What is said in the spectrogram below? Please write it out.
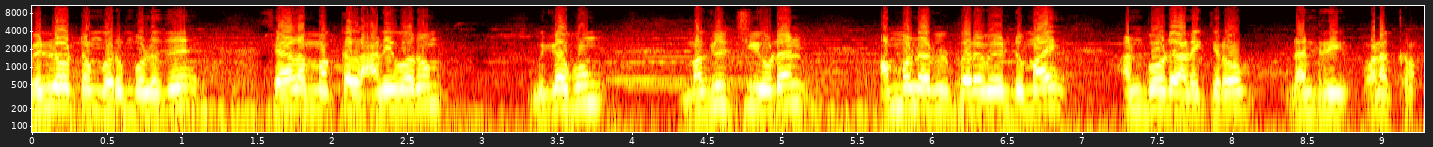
வெள்ளோட்டம் வரும்பொழுது சேலம் மக்கள் அனைவரும் மிகவும் மகிழ்ச்சியுடன் அம்மனர்கள் பெற வேண்டுமாய் அன்போடு அழைக்கிறோம். நன்றி வணக்கம்.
